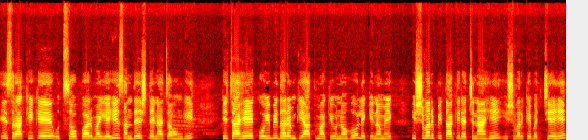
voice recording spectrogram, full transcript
इस राखी के उत्सव पर मैं यही संदेश देना चाहूँगी कि चाहे कोई भी धर्म की आत्मा क्यों न हो, लेकिन हम एक ईश्वर पिता की रचना है, ईश्वर के बच्चे हैं।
